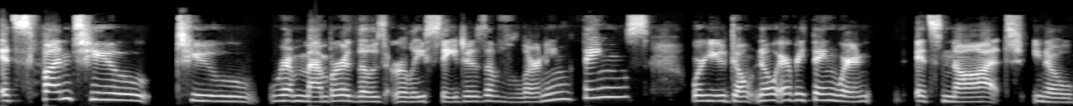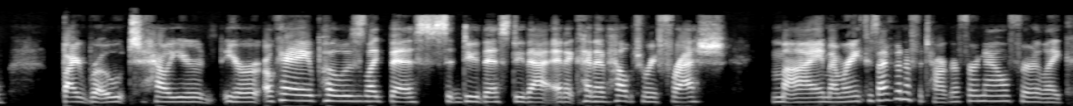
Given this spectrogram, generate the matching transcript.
it's fun to, to remember those early stages of learning things where you don't know everything, where it's not, you know, by rote how you're you're okay pose like this do this do that and it kind of helped refresh my memory because i've been a photographer now for like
